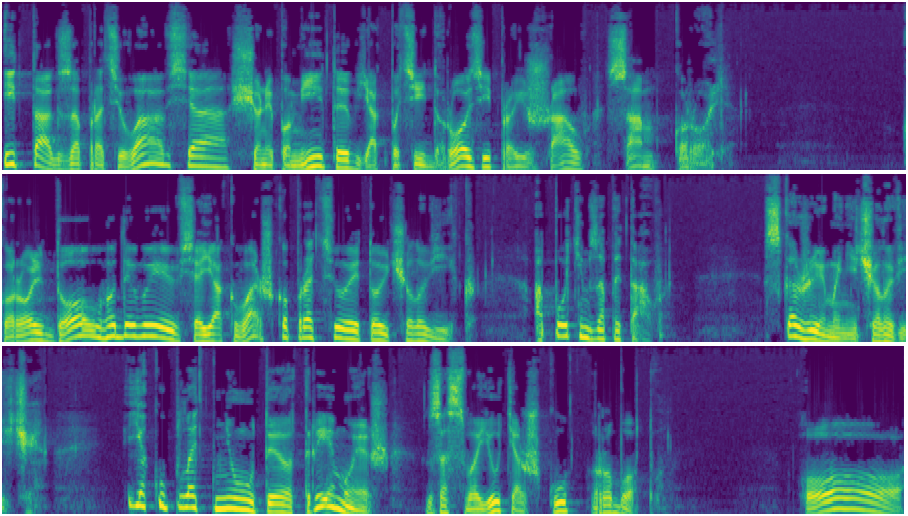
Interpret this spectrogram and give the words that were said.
І так запрацювався, що не помітив, як по цій дорозі проїжджав сам король. Король довго дивився, як важко працює той чоловік, а потім запитав Скажи мені, чоловіче, яку платню ти отримуєш за свою тяжку роботу? О,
